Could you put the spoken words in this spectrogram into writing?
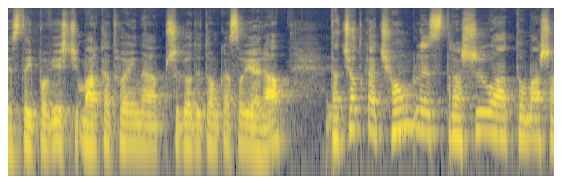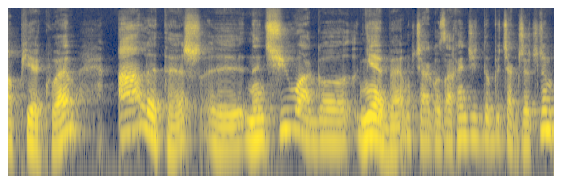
e, z tej powieści Marka Twaina Przygody Tomka Sawyera. Ta ciotka ciągle straszyła Tomasza piekłem, ale też y, nęciła go niebem, chciała go zachęcić do bycia grzecznym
